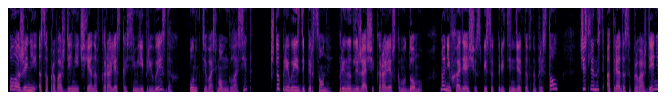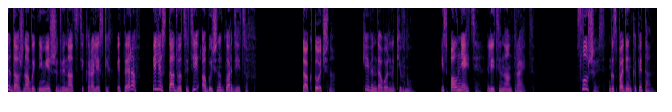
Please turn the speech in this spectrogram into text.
положений о сопровождении членов королевской семьи при выездах в пункте 8 гласит, что при выезде персоны, принадлежащей королевскому дому, но не входящей в список претендентов на престол, численность отряда сопровождения должна быть не меньше 12 королевских этеров или 120 обычных гвардейцев. «Так точно», — Кевин довольно кивнул. «Исполняйте, лейтенант Райт». «Слушаюсь, господин капитан».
